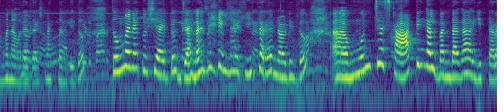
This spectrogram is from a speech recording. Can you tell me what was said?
ಅಮ್ಮನವರ ದರ್ಶನಕ್ಕೆ ಬಂದಿದ್ದು. ತುಂಬಾ ಖುಷಿ ಆಯಿತು. ಜನನೇ ಇಲ್ಲ ಈ ಥರ ನೋಡಿದ್ದು. ಮುಂಚೆ ಸ್ಟಾರ್ಟಿಂಗಲ್ಲಿ ಬಂದಾಗ ಈ ಥರ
